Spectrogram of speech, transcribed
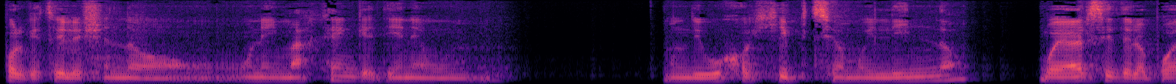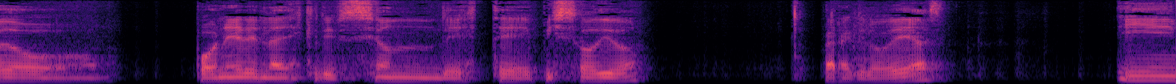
porque estoy leyendo una imagen que tiene un, dibujo egipcio muy lindo. Voy a ver si te lo puedo poner en la descripción de este episodio para que lo veas. Y,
